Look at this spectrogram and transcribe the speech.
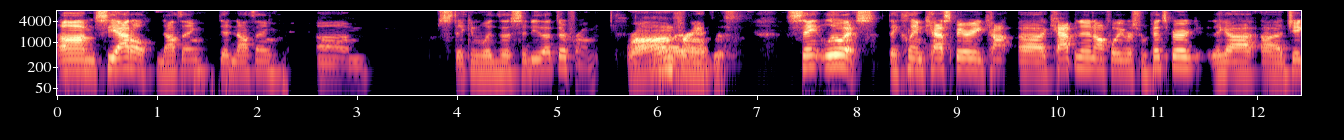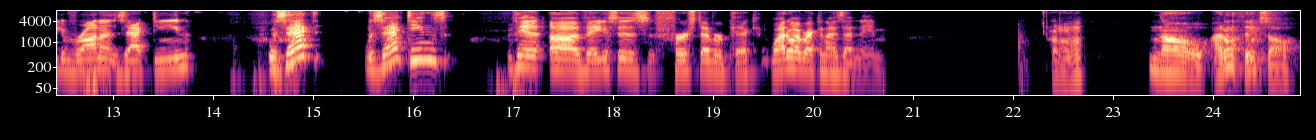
Um, Seattle, nothing, did nothing. Um, sticking with the city that they're from. Ron Uh, Francis. St. Louis, they claim Kasperi Ka- uh, Kapanen off waivers from Pittsburgh. They got uh, Jakub Vrana, Zach Dean. Was Zach was Zach Dean's Van, uh, Vegas's first ever pick? Why do I recognize that name? I don't know. No, I don't think so.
